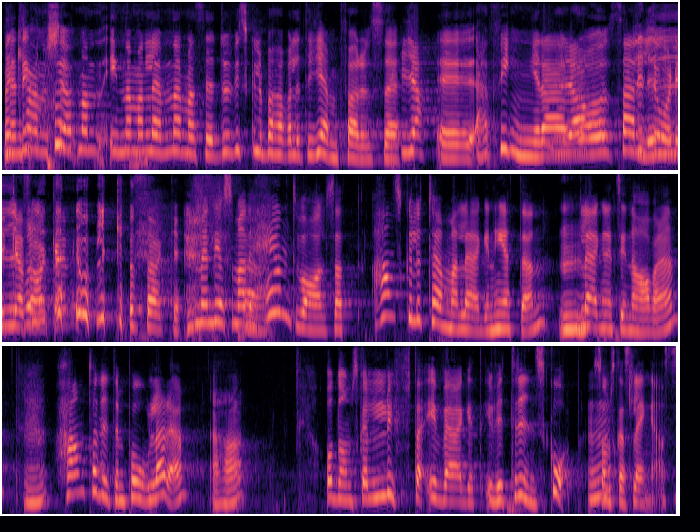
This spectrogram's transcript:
Men, Men kanske att man innan man lämnar, man säger du vi skulle behöva lite jämförelse. Ja. Eh, fingrar Ja, och saliv. lite olika och saker. Lite olika saker. Men det som hade hänt var alltså att han skulle tömma lägenheten, lägenhetsinnehavaren. Han tar dit en polare Aha. och de ska lyfta iväg ett vitrinskåp som ska slängas.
